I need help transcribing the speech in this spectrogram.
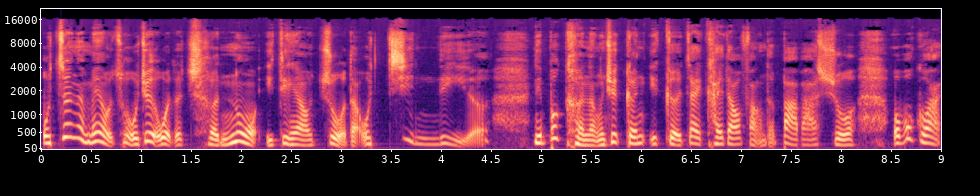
我真的没有错，我觉得我的承诺一定要做到，我尽力了。你不可能去跟一个在开刀房的爸爸说，我不管，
